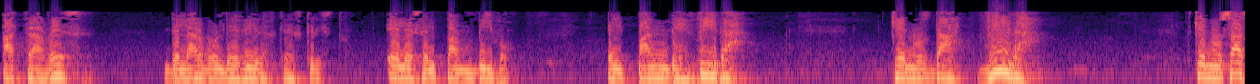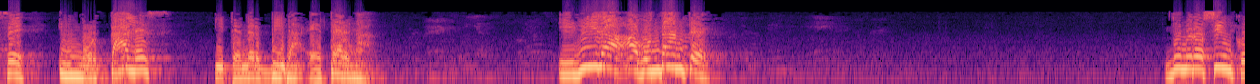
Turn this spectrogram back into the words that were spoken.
A través del árbol de vida que es Cristo. Él es el pan vivo. El pan de vida. Que nos da vida. Que nos hace inmortales y tener vida eterna. Y vida abundante. Número 5.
